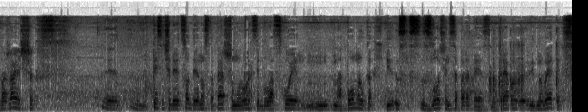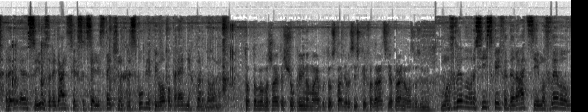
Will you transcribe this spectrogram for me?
Вважаю, що е, в 1991 році була скоєна помилка і злочин сепаратизму. Треба відновити Союз Радянських Соціалістичних Республік в його попередніх кордонах. Тобто ви вважаєте, що Україна має бути у складі Російської Федерації? Я правильно вас зрозумів? Можливо, в Російської Федерації, можливо,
